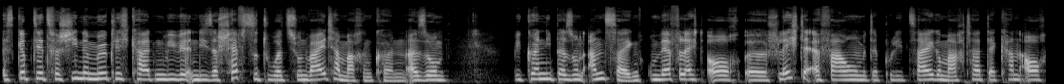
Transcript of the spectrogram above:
es gibt jetzt verschiedene Möglichkeiten, wie wir in dieser Chefsituation weitermachen können. Also wir können die Person anzeigen. Und wer vielleicht auch äh, schlechte Erfahrungen mit der Polizei gemacht hat, der kann auch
